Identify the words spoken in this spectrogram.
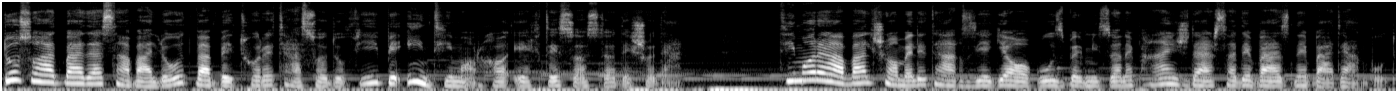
دو ساعت بعد از تولد و به طور تصادفی به این تیمارها اختصاص داده شدند. تیمار اول شامل تغذیه آغوز به میزان 5 درصد وزن بدن بود.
